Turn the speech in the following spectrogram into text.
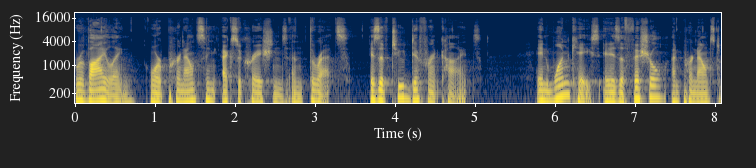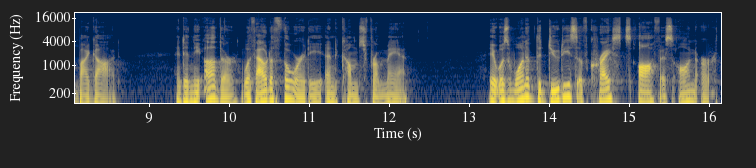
Reviling, or pronouncing execrations and threats, is of two different kinds. In one case, it is official and pronounced by God, and in the other, without authority and comes from man. It was one of the duties of Christ's office on earth,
